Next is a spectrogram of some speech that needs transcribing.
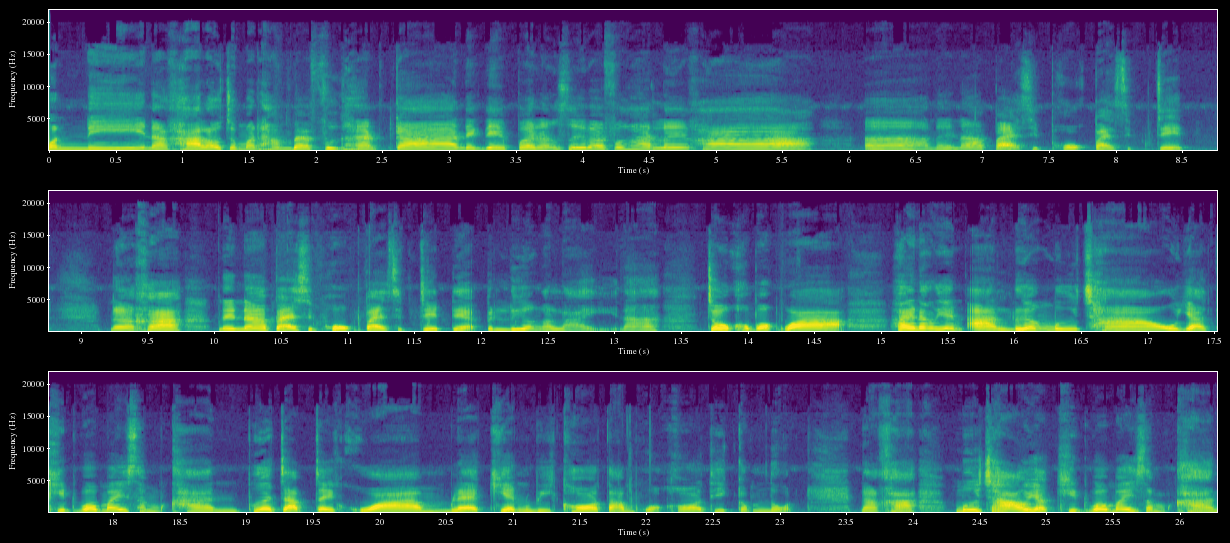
วันนี้นะคะเราจะมาทำแบบฝึกหัดกันเด็กๆ เปิดหนังสือแบบฝึกหัดเลยค่ะ อ่า ในหน้า 86 87 นะคะ ในหน้า 86 87 เนี่ย เป็นเรื่องอะไรนะ โจทย์เขาบอกว่า ให้นักเรียนอ่านเรื่องมื้อเช้า อย่าคิดว่าไม่สำคัญ เพื่อจับใจความและเขียนวิเคราะห์ตามหัวข้อที่กำหนดนะคะ มื้อเช้าอย่าคิดว่าไม่สำคัญ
